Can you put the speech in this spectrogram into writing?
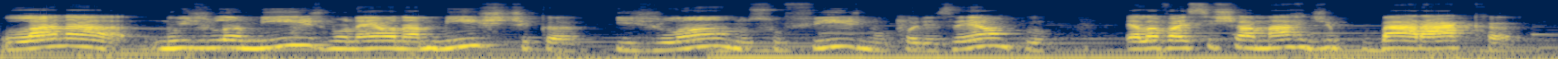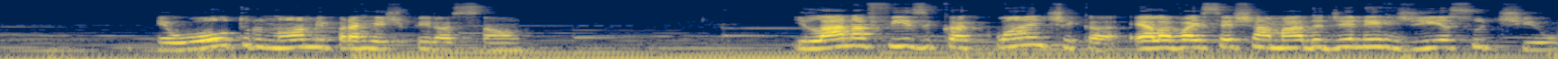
Lá na, no islamismo, né, ou na mística islã, no sufismo, por exemplo, ela vai se chamar de baraka, é o outro nome para respiração. E lá na física quântica, ela vai ser chamada de energia sutil.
